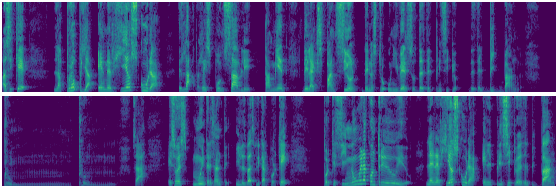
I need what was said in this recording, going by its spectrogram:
Así que la propia energía oscura es la responsable también de la expansión de nuestro universo desde el principio, desde el Big Bang. Pum, pum. O sea, eso es muy interesante y les voy a explicar por qué. Porque si no hubiera contribuido la energía oscura en el principio desde el Big Bang,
